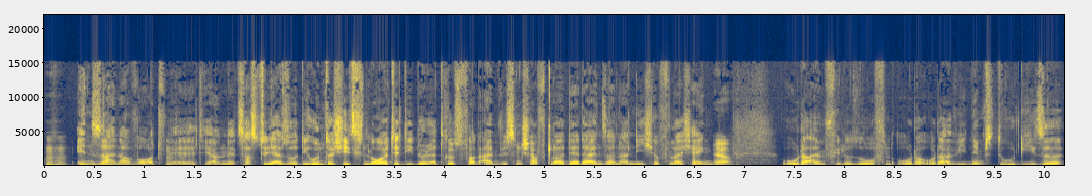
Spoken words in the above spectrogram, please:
mhm. in seiner Wortwelt? Mhm. Ja, und jetzt hast du ja so die unterschiedlichsten Leute, die du da triffst, von einem Wissenschaftler, der da in seiner Nische vielleicht hängt, ja. oder einem Philosophen oder oder. Wie nimmst du diese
